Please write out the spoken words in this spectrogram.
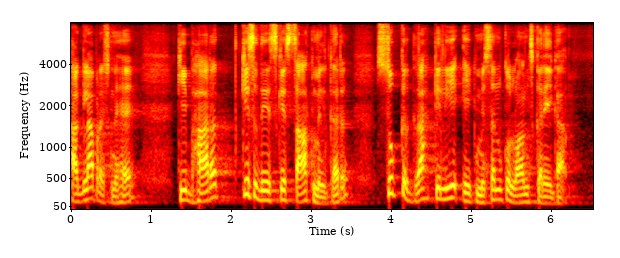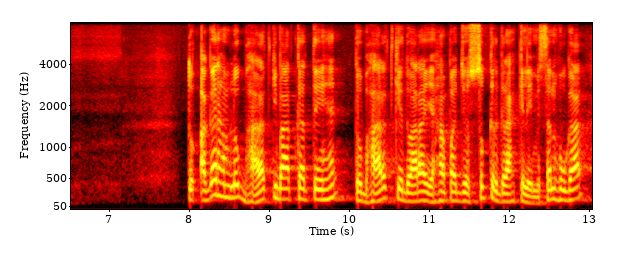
अगला प्रश्न है कि भारत किस देश के साथ मिलकर शुक्र ग्रह के लिए एक मिशन को लॉन्च करेगा? तो अगर हम लोग भारत की बात करते हैं तो भारत के द्वारा यहाँ पर जो शुक्र ग्रह के लिए मिशन होगा,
